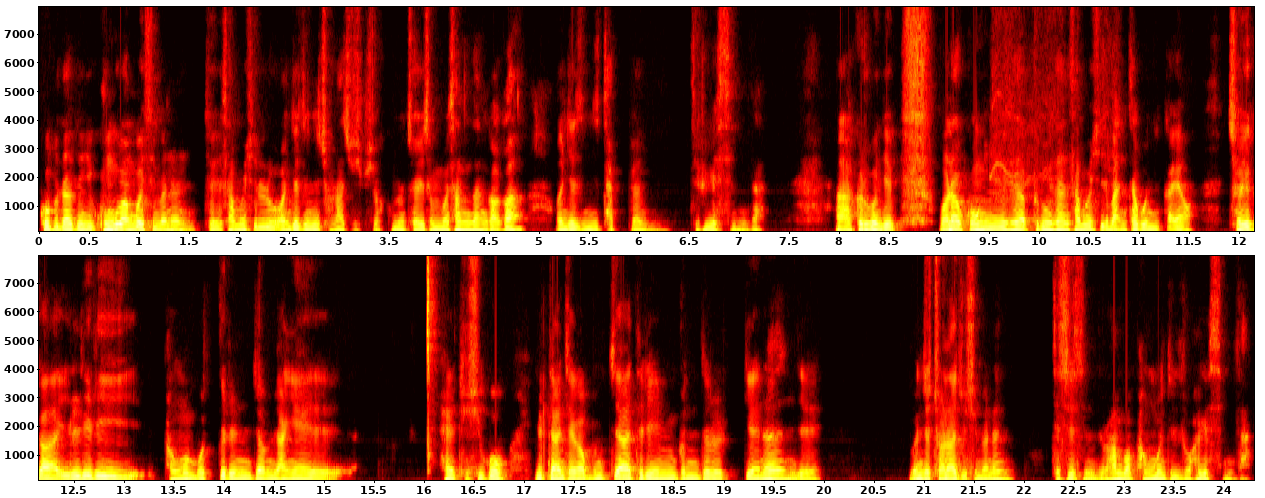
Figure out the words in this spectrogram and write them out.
그보다도 궁금한 거 있으면은 저희 사무실로 언제든지 전화 주십시오. 그러면 저희 전문 상담가가 언제든지 답변 드리겠습니다. 아, 그리고 이제 워낙 공인중개사 부동산 사무실이 많다 보니까요. 저희가 일일이 방문 못 드리는 점 양해해 주시고, 일단 제가 문자 드린 분들께는 이제 먼저 전화 주시면은 제 시즌으로 한번 방문 드리도록 하겠습니다.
